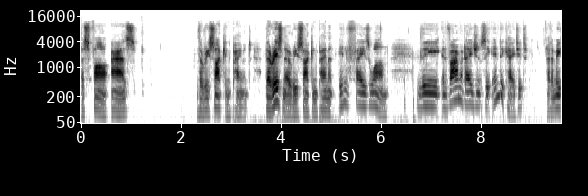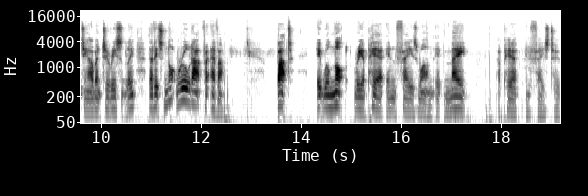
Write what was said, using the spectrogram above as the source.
as far as the recycling payment. There is no recycling payment in phase one. The Environment Agency indicated at a meeting I went to recently that it's not ruled out forever, but it will not reappear in phase one. It may appear in phase two.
